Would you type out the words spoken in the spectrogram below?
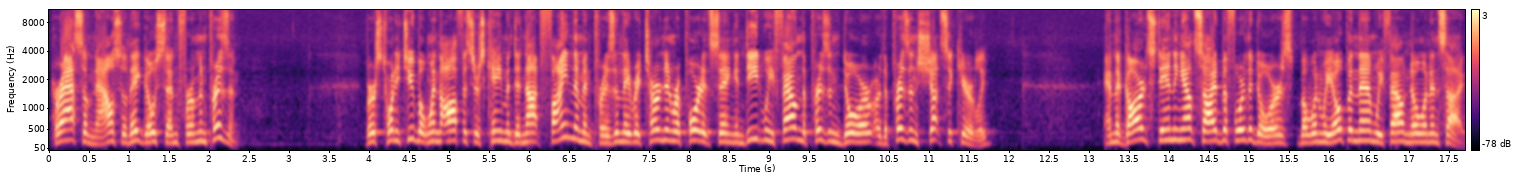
harass him now, so they go send for him in prison. Verse 22 But when the officers came and did not find them in prison, they returned and reported, saying, Indeed, we found the prison door or the prison shut securely, and the guards standing outside before the doors, but when we opened them, we found no one inside.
